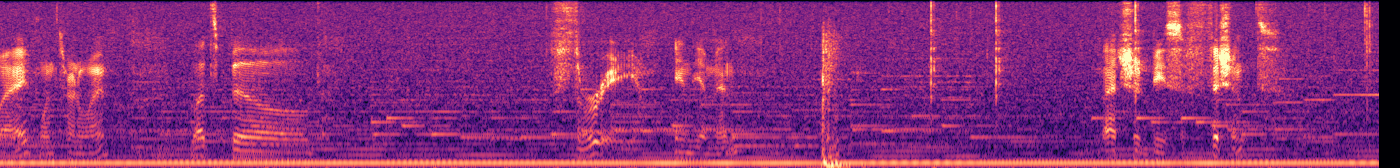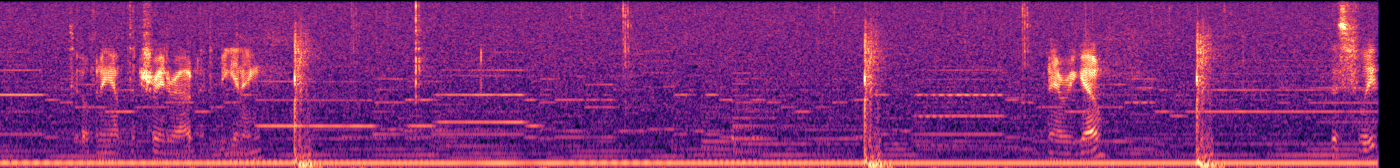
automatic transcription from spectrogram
way, one turn away. Let's build three Indiamen. That should be sufficient to opening up the trade route at the beginning. There we go. This fleet,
